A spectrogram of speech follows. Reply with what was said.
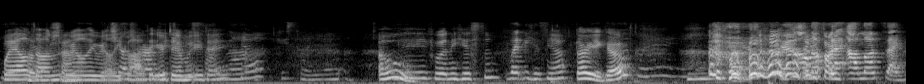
Well done. 100%. Really, really glad that you're doing what you're doing. that? Yeah. Who sang that? Oh, Dave, Whitney Houston. Whitney Houston. Yeah. there you go. Yeah, I'm, not sing, I'll not sing.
